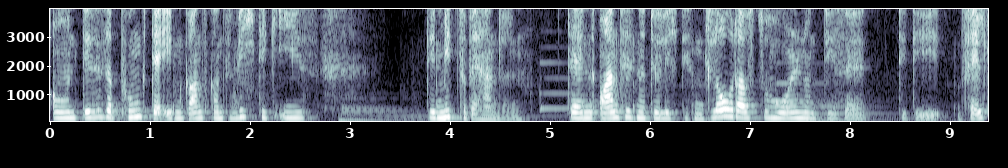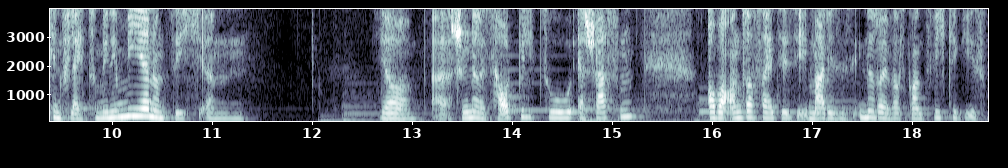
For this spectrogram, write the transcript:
Und das ist ein Punkt, der eben ganz, ganz wichtig ist, den mitzubehandeln. Denn eins ist natürlich, diesen Glow rauszuholen und diese, die, die Fältchen vielleicht zu minimieren und sich ähm, ja, ein schöneres Hautbild zu erschaffen. Aber andererseits ist eben auch dieses Innere, was ganz wichtig ist,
